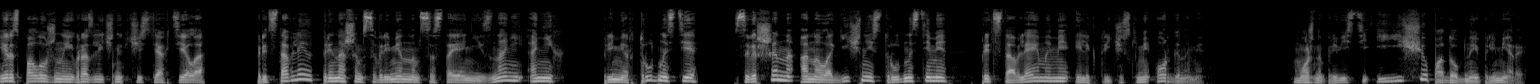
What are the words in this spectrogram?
и расположенные в различных частях тела, представляют при нашем современном состоянии знаний о них пример трудности, совершенно аналогичный с трудностями, представляемыми электрическими органами. Можно привести и еще подобные примеры.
